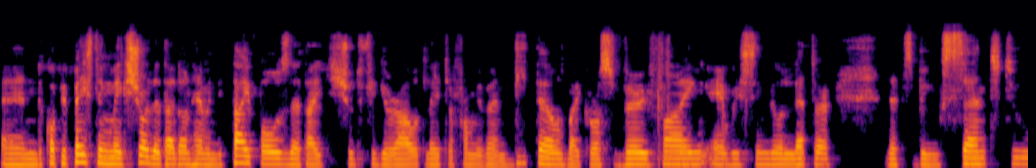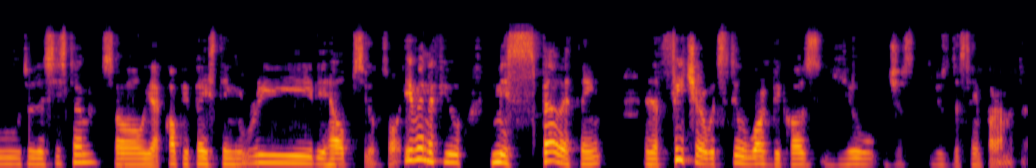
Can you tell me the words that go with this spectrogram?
and copy pasting makes sure that I don't have any typos that I should figure out later from event details by cross verifying every single letter that's being sent to, to the system. So yeah, copy pasting really helps you. So even if you misspell a thing, the feature would still work because you just use the same parameter.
